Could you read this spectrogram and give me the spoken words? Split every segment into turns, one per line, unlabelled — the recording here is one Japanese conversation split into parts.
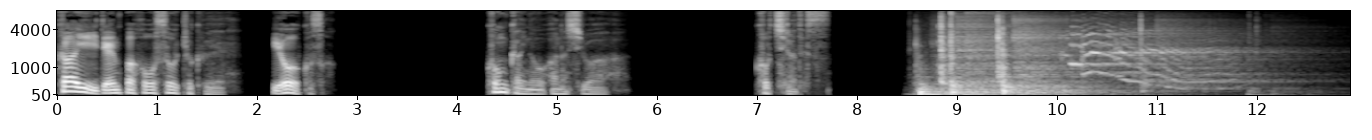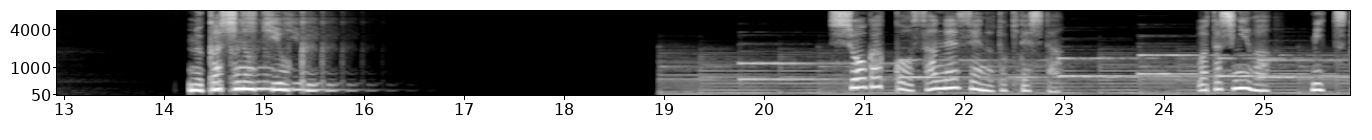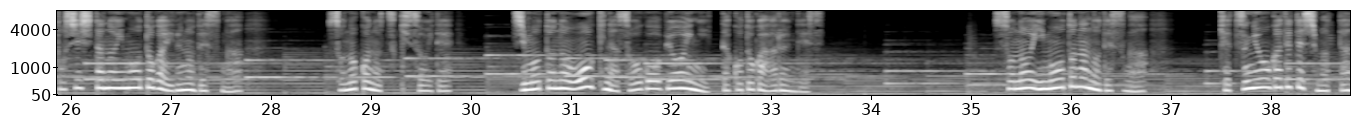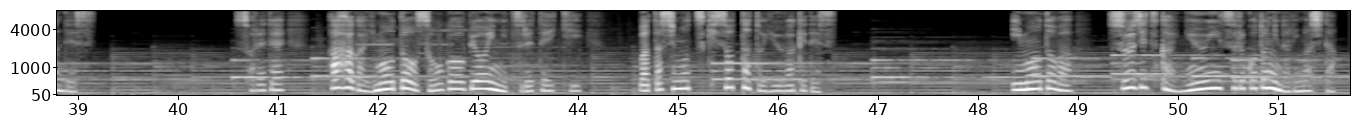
怪異電波放送局へようこそ。今回のお話は、こちらです。
昔の記憶小学校3年生の時でした私には3つ年下の妹がいるのですがその子の付き添いで地元の大きな総合病院に行ったことがあるんです。その妹なのですが血尿が出てしまったんです。それで母が妹を総合病院に連れて行き私も付き添ったというわけです。妹は数日間入院することになりました。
